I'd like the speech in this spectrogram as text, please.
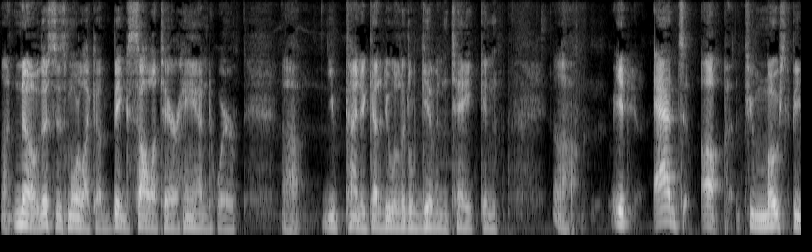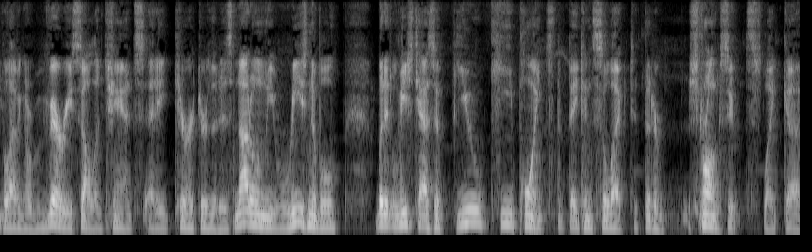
Uh, no, this is more like a big solitaire hand where uh, you kind of got to do a little give and take, and uh, it adds up to most people having a very solid chance at a character that is not only reasonable but at least has a few key points that they can select that are strong suits. Like uh,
